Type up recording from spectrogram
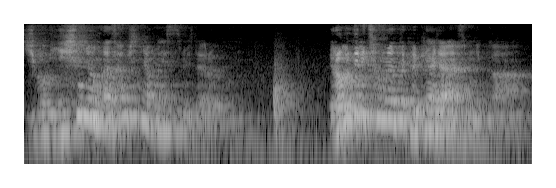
이거 20년간 30년간 했습니다 여러분 여러분들이 청년 때 그렇게 하지 않았습니까?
